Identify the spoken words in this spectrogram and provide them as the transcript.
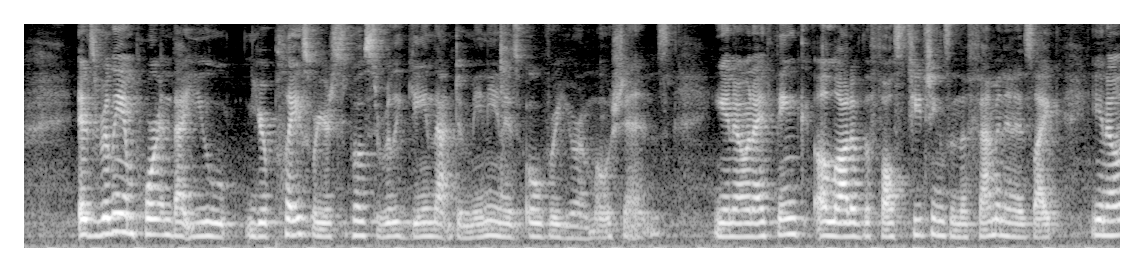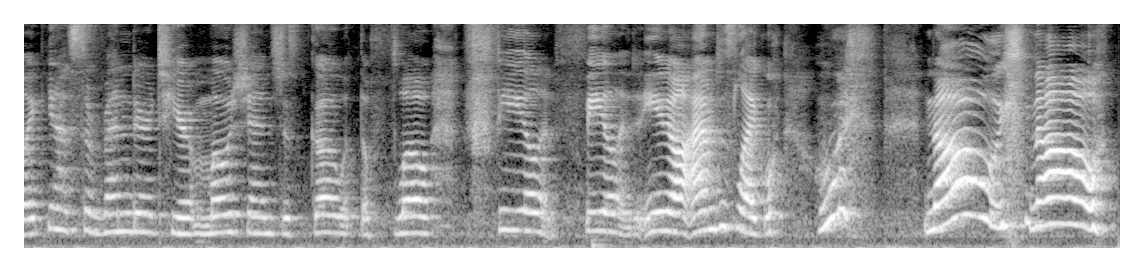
it's really important that you your place where you're supposed to really gain that dominion is over your emotions. You know, and I think a lot of the false teachings in the feminine is like you know, like, yeah, surrender to your emotions, just go with the flow, feel and feel. And, you know, I'm just like, what? No, no.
